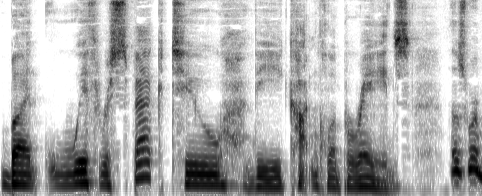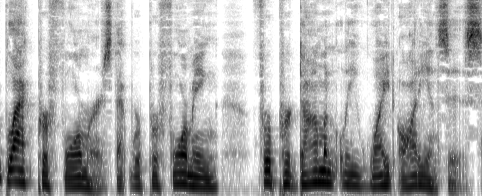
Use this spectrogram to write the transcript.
but with respect to the Cotton Club parades, those were black performers that were performing for predominantly white audiences.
